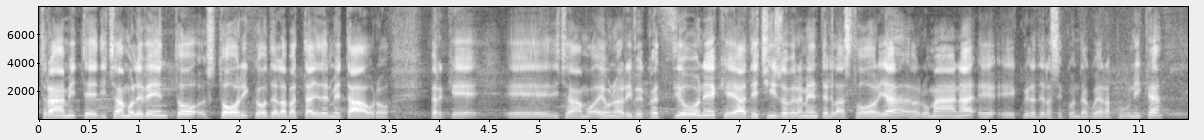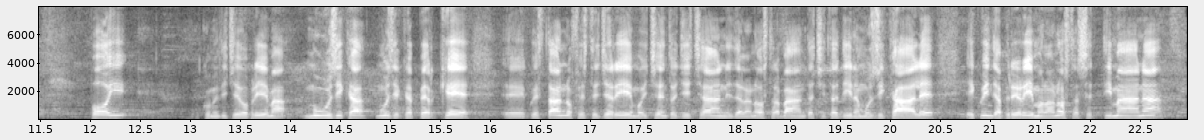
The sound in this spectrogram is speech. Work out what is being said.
tramite diciamo, l'evento storico della battaglia del Metauro, perché eh, diciamo, è una rivocazione che ha deciso veramente la storia romana e, e quella della seconda guerra punica poi, come dicevo prima, musica, musica perché eh, quest'anno festeggeremo i 110 anni della nostra banda cittadina musicale e quindi apriremo la nostra settimana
